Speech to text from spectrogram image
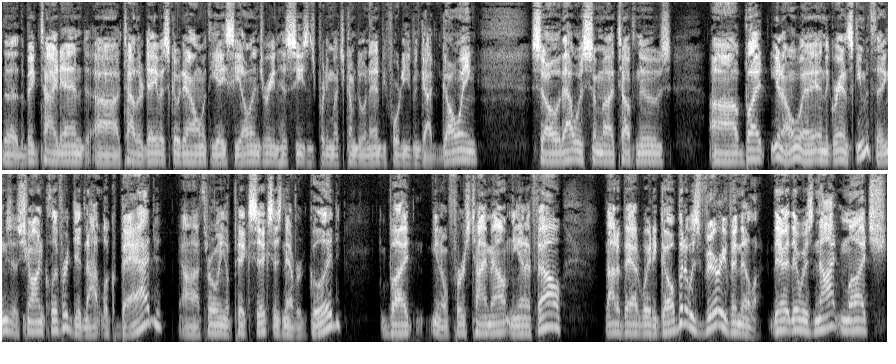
the the big tight end uh, Tyler Davis go down with the ACL injury, and his season's pretty much come to an end before he even got going. So that was some uh, tough news. but you know, in the grand scheme of things, Sean Clifford did not look bad. throwing a pick six is never good, but you know, first time out in the NFL not a bad way to go, but it was very vanilla. There, there was not much.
